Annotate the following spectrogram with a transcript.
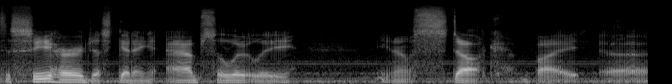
to see her just getting absolutely, you know, stuck by uh,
